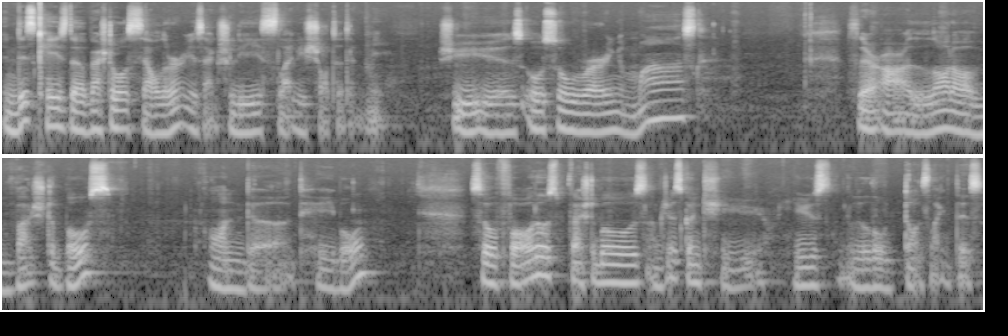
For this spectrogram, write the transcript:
In this case, the vegetable seller is actually slightly shorter than me. She is also wearing a mask there are a lot of vegetables on the table. So for all those vegetables, I'm just going to use little dots like this.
